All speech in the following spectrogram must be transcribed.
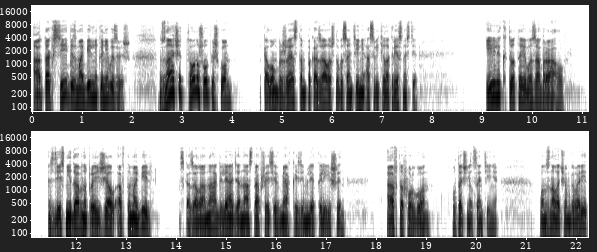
А такси без мобильника не вызовешь. Значит, он ушел пешком. Коломба жестом показала, чтобы Сантини осветил окрестности. Или кто-то его забрал. Здесь недавно проезжал автомобиль, — сказала она, глядя на оставшиеся в мягкой земле колеи шин. «Автофургон», — уточнил Сантини. Он знал, о чем говорит,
